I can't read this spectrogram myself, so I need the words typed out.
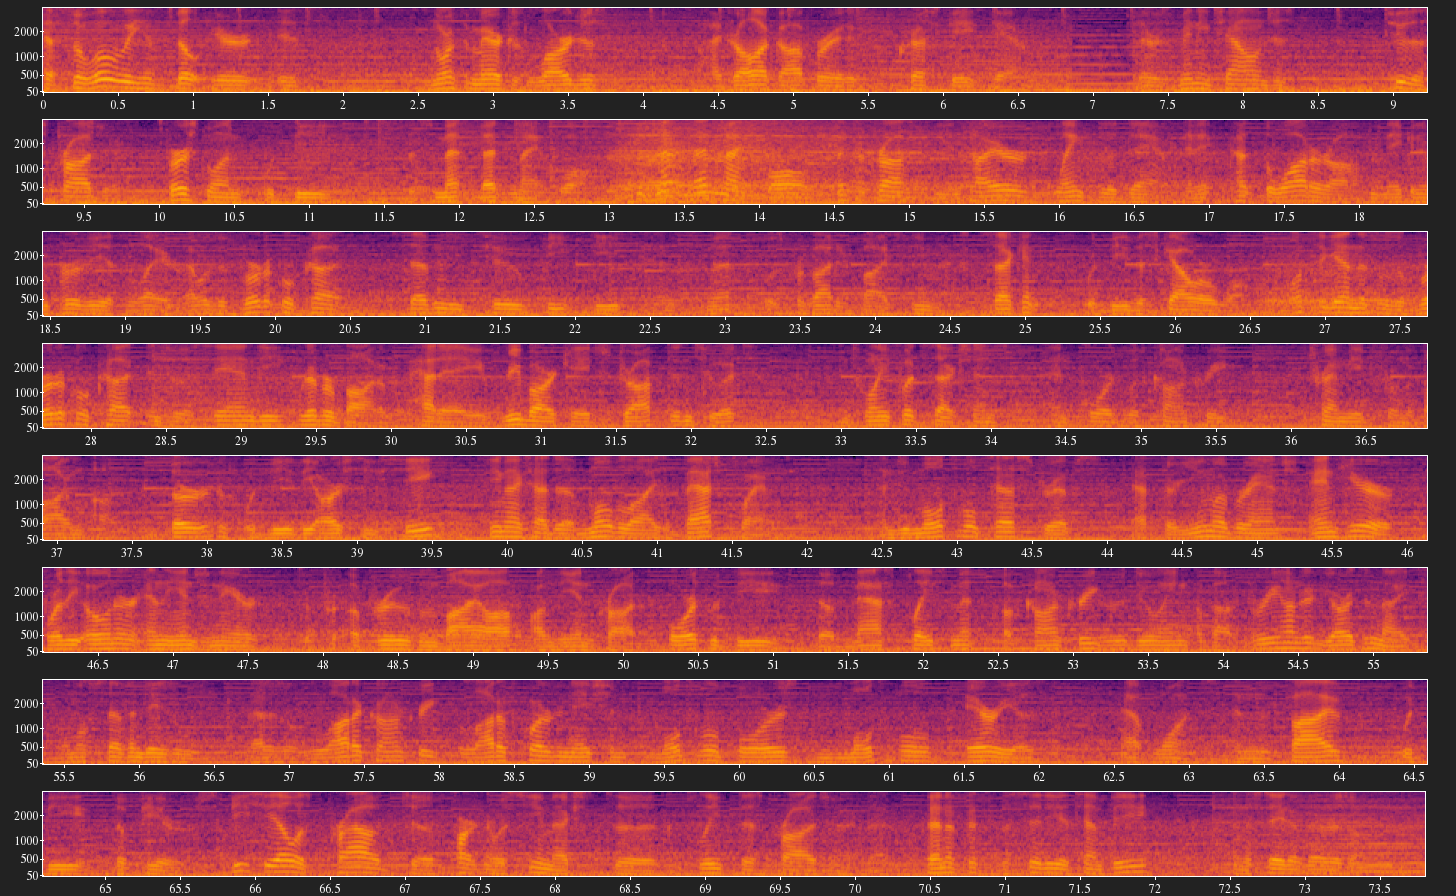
Yeah, so what we have built here is North America's largest hydraulic operated crest gate dam. There's many challenges to this project. First one would be the cement bentonite wall. The cement bentonite wall went across the entire length of the dam and it cut the water off and make an impervious layer. That was a vertical cut 72 feet deep and cement was provided by Cemex. Second would be the scour wall. Once again, this was a vertical cut into a sandy river bottom. Had a rebar cage dropped into it in 20 foot sections and poured with concrete tremied from the bottom up. Third would be the RCC. Cemex had to mobilize a batch plant and do multiple test strips at their Yuma branch and here for the owner and the engineer to approve and buy off on the end product. Fourth would be the mass placement of concrete. We're doing about 300 yards a night, almost seven days a week. That is a lot of concrete, a lot of coordination, multiple pours, multiple areas at once. And five would be the piers. PCL is proud to partner with Cemex to complete this project that benefits the city of Tempe and the state of Arizona.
